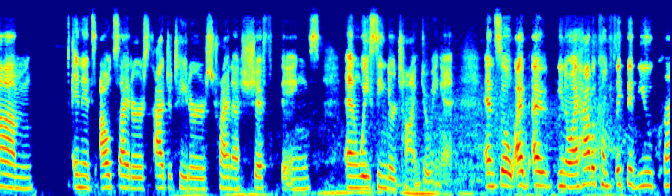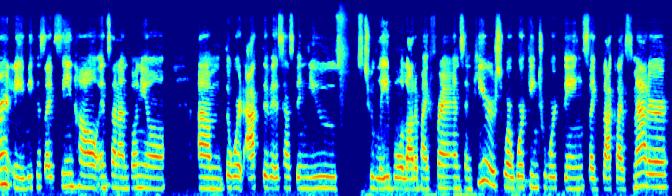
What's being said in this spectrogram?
Um, and it's outsiders, agitators trying to shift things and wasting their time doing it. And so I, I, you know, I have a conflicted view currently because I've seen how in San Antonio, um, the word activist has been used to label a lot of my friends and peers who are working toward things like Black Lives Matter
